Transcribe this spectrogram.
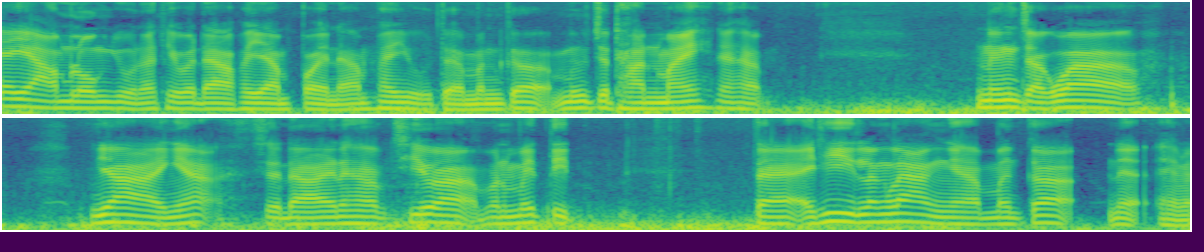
ยายามลงอยู่นะเทวดาพยายามปล่อยน้ำให้อยู่ แต่มันก็ไม่รู้จะทันไหมนะครับ เนื่องจากว่าหญ้าอย่างเงี้ยเสียดายนะครับ ที่ว่ามันไม่ติด แต่ไอที่ล่างๆเนี่ยครับมันก็เนี่ยเห็นไหม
